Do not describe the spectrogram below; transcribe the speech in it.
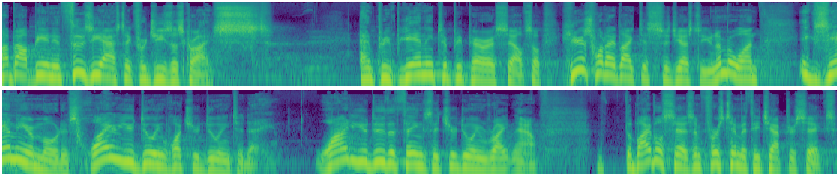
about being enthusiastic for Jesus Christ and beginning to prepare ourselves. So here's what I'd like to suggest to you. Number one, examine your motives. Why are you doing what you're doing today? Why do you do the things that you're doing right now? The Bible says in 1 Timothy chapter 6,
